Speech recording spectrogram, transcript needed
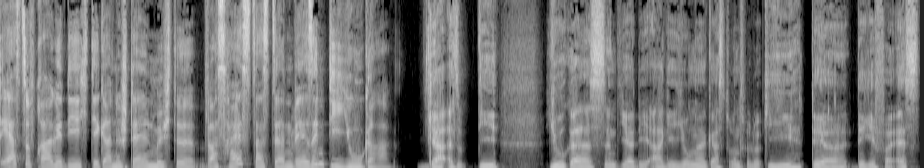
Die erste Frage, die ich dir gerne stellen möchte, was heißt das denn? Wer sind die Yuga? Ja, also die Yugas sind ja die AG Junge Gastroenterologie der DGVS.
